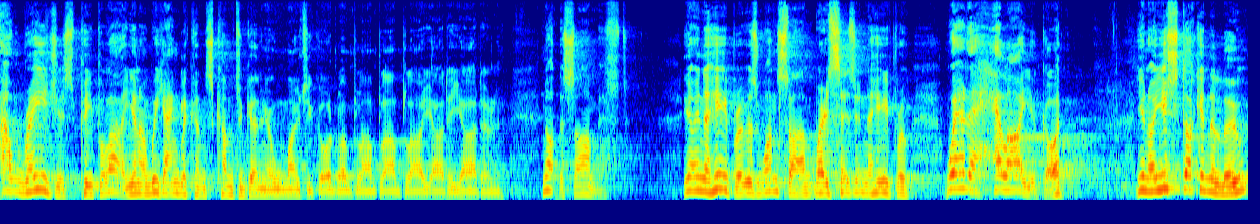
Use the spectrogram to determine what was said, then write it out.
outrageous people are. You know, we Anglicans come together, Almighty God, blah, blah, blah, blah, yada, yada. Not the psalmist. You know, in the Hebrew, there's one psalm where it says in the Hebrew, Where the hell are you, God? You know, you stuck in the loo.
